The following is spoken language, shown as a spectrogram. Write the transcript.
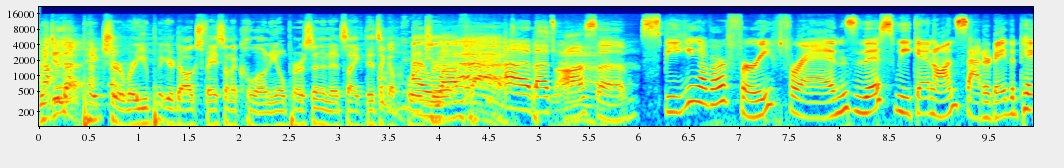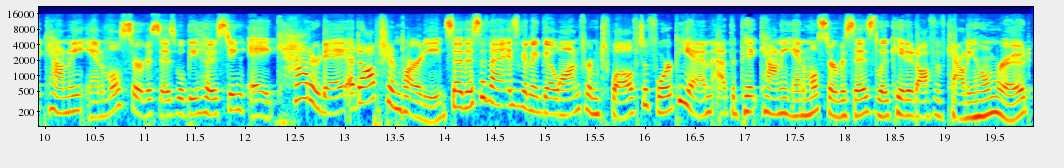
we did that picture where you put your dog's face on a colonial person, and it's like it's like a portrait. I love that. Uh, that's awesome. Speaking of our furry friends, this weekend on Saturday, the Pitt County Animal Services will be hosting a Catterday adoption party. So this event is going to go on from 12 to 4 p.m. at the Pitt County Animal Services located off of County Home Road.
